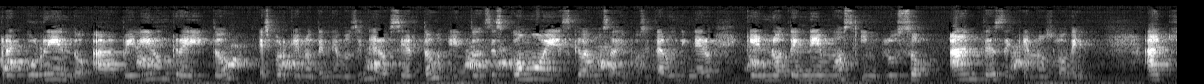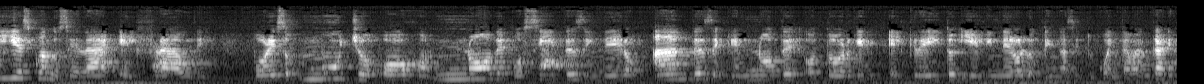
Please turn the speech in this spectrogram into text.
recurriendo a pedir un crédito es porque no tenemos dinero, ¿cierto? Entonces, ¿cómo es que vamos a depositar un dinero que no tenemos incluso antes de que nos lo den? Aquí es cuando se da el fraude por eso, mucho ojo, no deposites dinero antes de que no te otorguen el crédito y el dinero lo tengas en tu cuenta bancaria.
